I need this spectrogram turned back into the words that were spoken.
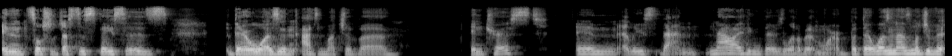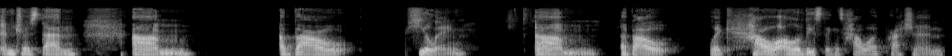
in social justice spaces there wasn't as much of a interest in at least then. Now I think there's a little bit more, but there wasn't as much of an interest then um, about healing, um, about like how all of these things, how oppression,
